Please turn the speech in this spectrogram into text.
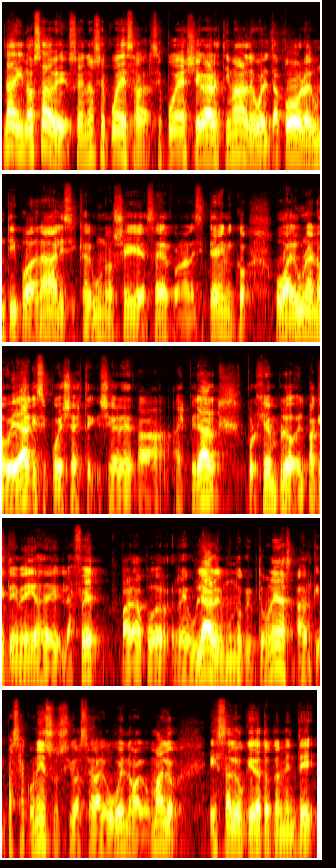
nadie lo sabe, o sea, no se puede saber. Se puede llegar a estimar de vuelta por algún tipo de análisis que alguno llegue a hacer con análisis técnico o alguna novedad que se puede llegar a, esperar. Por ejemplo, el paquete de medidas de la Fed para poder regular el mundo de criptomonedas, a ver qué pasa con eso, si va a ser algo bueno o algo malo. Es algo que era totalmente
